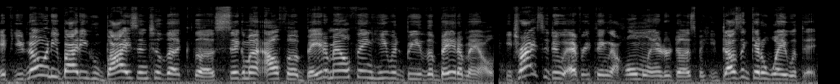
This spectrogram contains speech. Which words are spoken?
if you know anybody who buys into the, the Sigma Alpha Beta male thing, he would be the beta male. He tries to do everything that Homelander does, but he doesn't get away with it.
